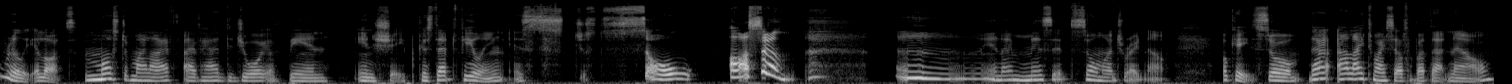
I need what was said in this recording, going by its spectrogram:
Really, a lot. Most of my life, I've had the joy of being in shape because that feeling is just so awesome. And I miss it so much right now. Okay, so that I like to myself about that now,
